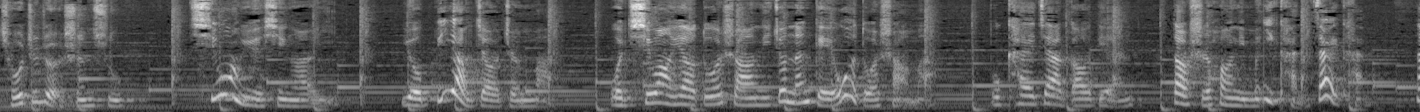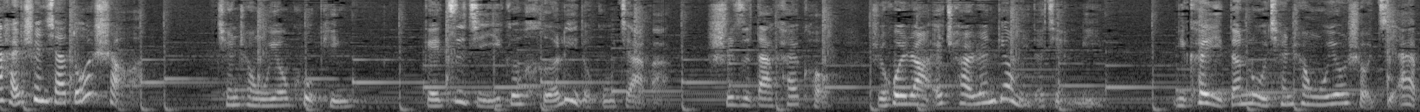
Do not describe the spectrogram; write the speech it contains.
求职者申诉：期望月薪而已，有必要较真吗？我期望要多少，你就能给我多少吗？不开价高点，到时候你们一砍再砍，那还剩下多少啊？前程无忧苦评：给自己一个合理的估价吧，狮子大开口只会让 HR 扔掉你的简历。你可以登录前程无忧手机 App，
